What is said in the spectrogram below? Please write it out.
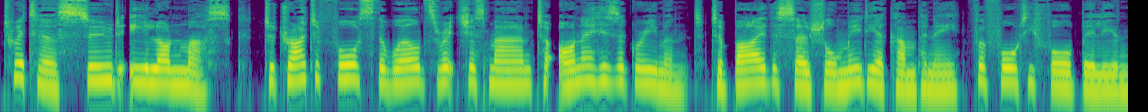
Twitter sued Elon Musk to try to force the world's richest man to honor his agreement to buy the social media company for $44 billion.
